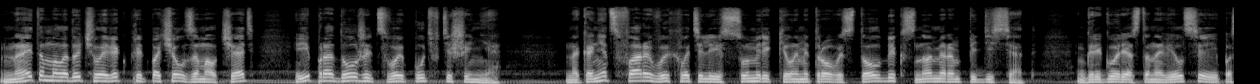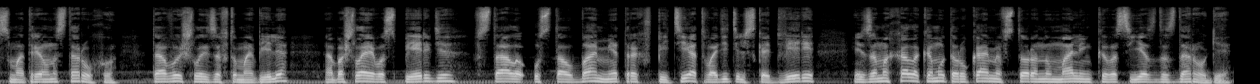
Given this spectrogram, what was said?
На этом молодой человек предпочел замолчать и продолжить свой путь в тишине. Наконец фары выхватили из сумерек километровый столбик с номером 50. Григорий остановился и посмотрел на старуху. Та вышла из автомобиля, обошла его спереди, встала у столба метрах в пяти от водительской двери и замахала кому-то руками в сторону маленького съезда с дороги.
